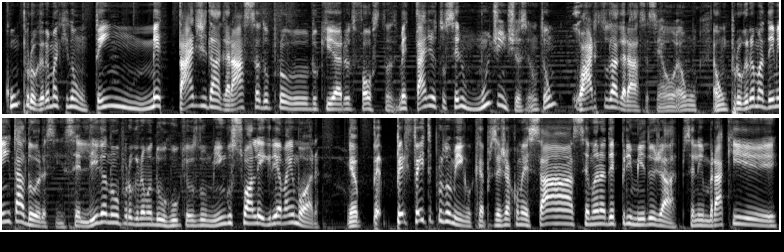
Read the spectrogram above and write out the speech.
com um programa que não tem metade da graça do, do que era o do Faustão. Metade eu tô sendo muito gentil, assim, não tem um quarto da graça, assim, é um, é um programa dementador, assim. Você liga no programa do Huck aos domingos, sua alegria vai embora. É perfeito pro domingo, que é pra você já começar a semana deprimido já, pra você lembrar que,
